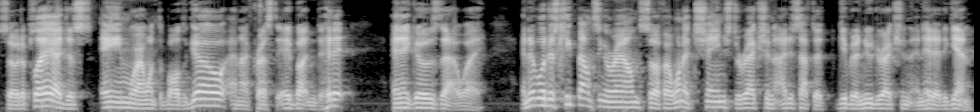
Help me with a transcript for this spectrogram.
So to play, I just aim where I want the ball to go, and I press the A button to hit it, and it goes that way. And it will just keep bouncing around. So if I want to change direction, I just have to give it a new direction and hit it again.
